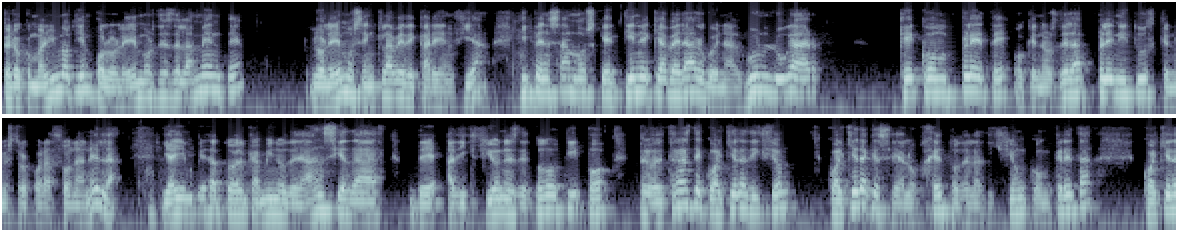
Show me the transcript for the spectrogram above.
pero como al mismo tiempo lo leemos desde la mente, lo leemos en clave de carencia y pensamos que tiene que haber algo en algún lugar que complete o que nos dé la plenitud que nuestro corazón anhela. Y ahí empieza todo el camino de ansiedad, de adicciones de todo tipo, pero detrás de cualquier adicción Cualquiera que sea el objeto de la adicción concreta, cualquier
